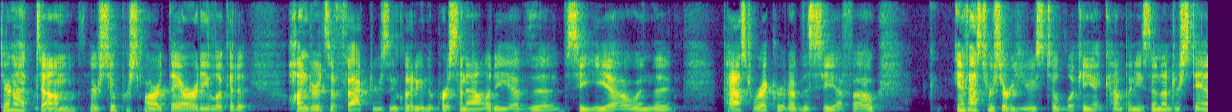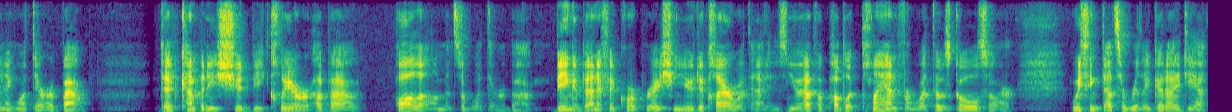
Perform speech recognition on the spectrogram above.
They're not dumb, they're super smart. They already look at hundreds of factors, including the personality of the CEO and the past record of the CFO. Investors are used to looking at companies and understanding what they're about. That companies should be clear about all elements of what they're about. Being a benefit corporation, you declare what that is. You have a public plan for what those goals are. We think that's a really good idea.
